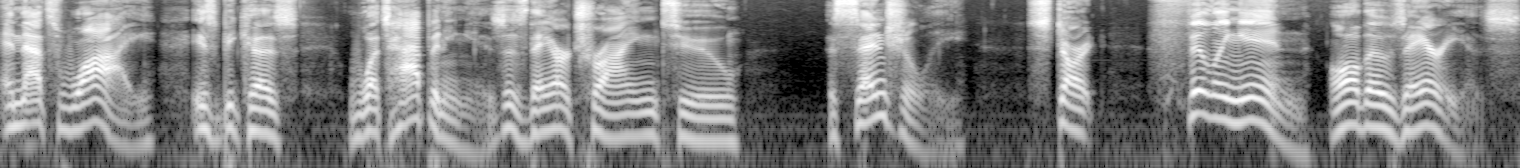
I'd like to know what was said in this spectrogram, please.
And that's why is because what's happening is is they are trying to essentially start filling in all those areas,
